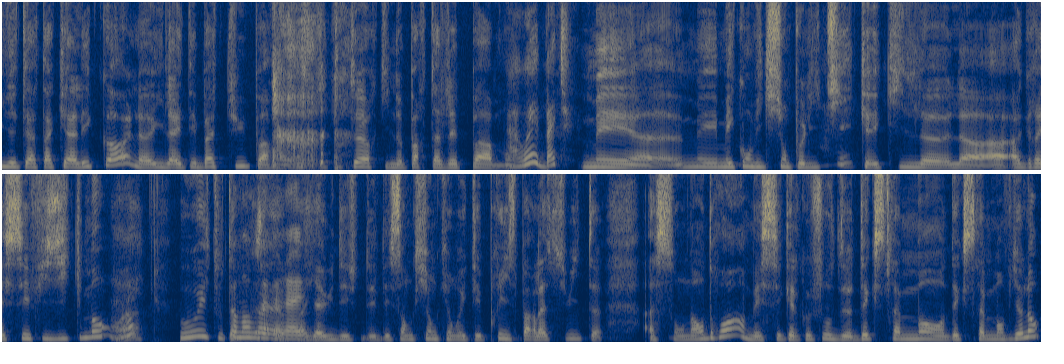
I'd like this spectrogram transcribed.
Il était attaqué à l'école. Il a été battu par un instituteur qui ne partageait pas mon- Ah ouais, battu. mes, euh, mes, mes convictions politiques et qu'il euh, l'a a- agressé physiquement. Ah ouais hein. Oui, tout à Comment fait. vous avez réagi Il y a eu des, des- des sanctions qui ont été prises par la suite à son endroit, mais c'est quelque chose de- d'extrêmement d'extrêmement violent.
